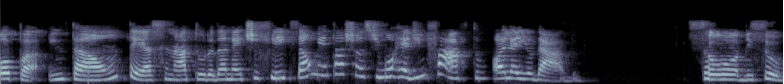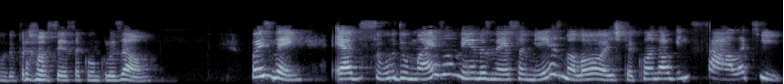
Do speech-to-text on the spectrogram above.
Opa, então ter a assinatura da Netflix aumenta a chance de morrer de infarto. Olha aí o dado. Sou absurdo para você essa conclusão? Pois bem, é absurdo mais ou menos nessa mesma lógica quando alguém fala que,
